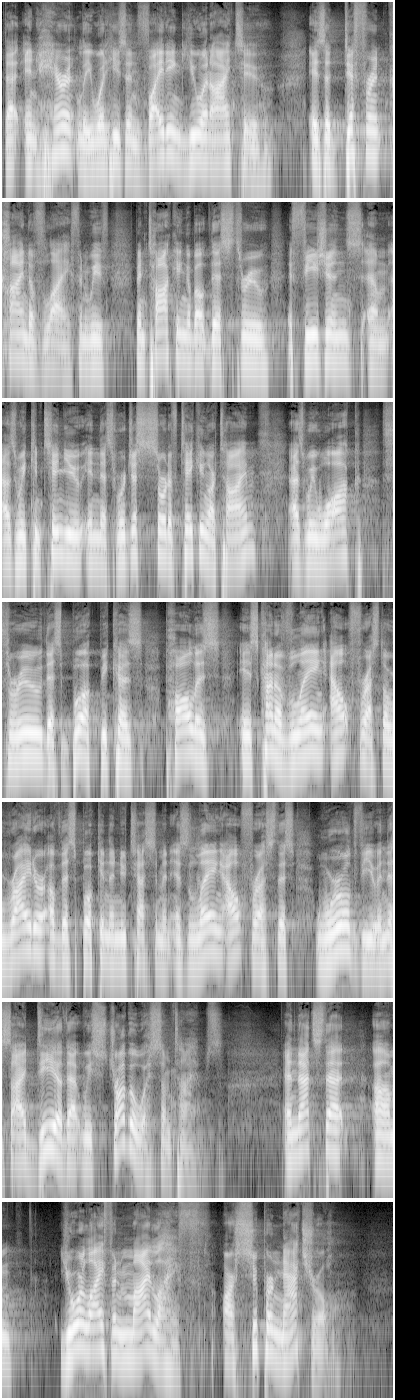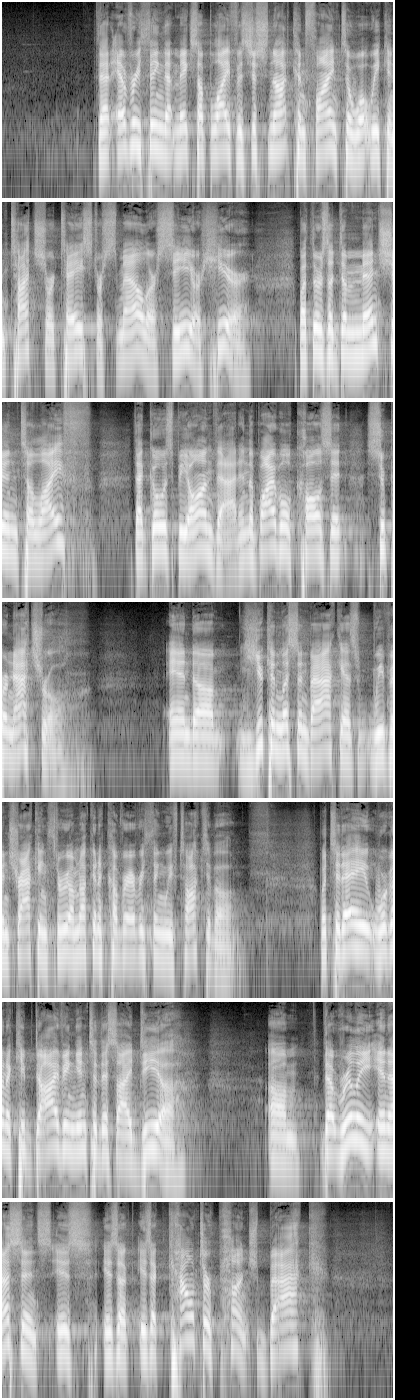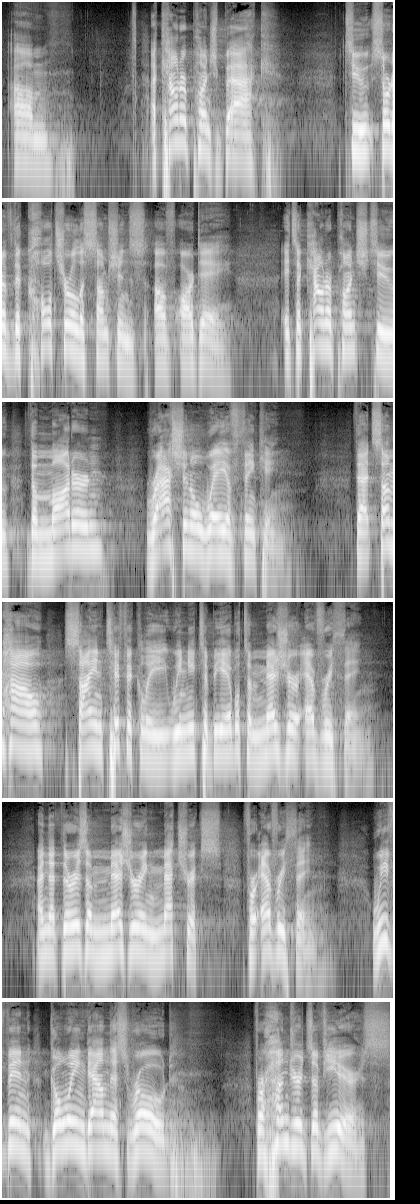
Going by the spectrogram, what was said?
that inherently what he's inviting you and I to is a different kind of life. And we've been talking about this through Ephesians. Um, as we continue in this, we're just sort of taking our time as we walk through this book because Paul is, is kind of laying out for us, the writer of this book in the New Testament is laying out for us this worldview and this idea that we struggle with sometimes. And that's that um, your life and my life are supernatural. That everything that makes up life is just not confined to what we can touch or taste or smell or see or hear, but there's a dimension to life that goes beyond that. And the Bible calls it supernatural. And um, you can listen back as we've been tracking through. I'm not going to cover everything we've talked about. But today, we're going to keep diving into this idea um, that really, in essence, is, is, a, is a counterpunch back, um, a counterpunch back to sort of the cultural assumptions of our day. It's a counterpunch to the modern rational way of thinking that somehow scientifically we need to be able to measure everything and that there is a measuring metrics for everything. We've been going down this road for hundreds of years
